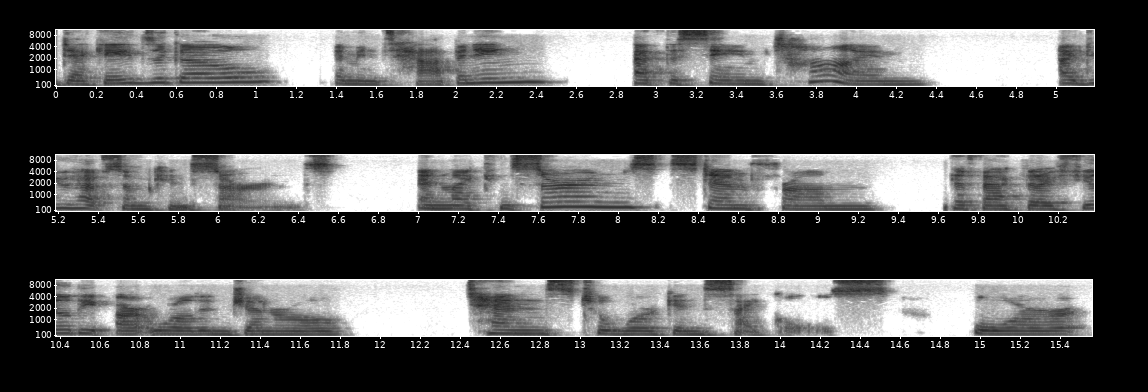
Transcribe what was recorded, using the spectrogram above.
decades ago. I mean, it's happening. At the same time, I do have some concerns. And my concerns stem from the fact that I feel the art world in general tends to work in cycles or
